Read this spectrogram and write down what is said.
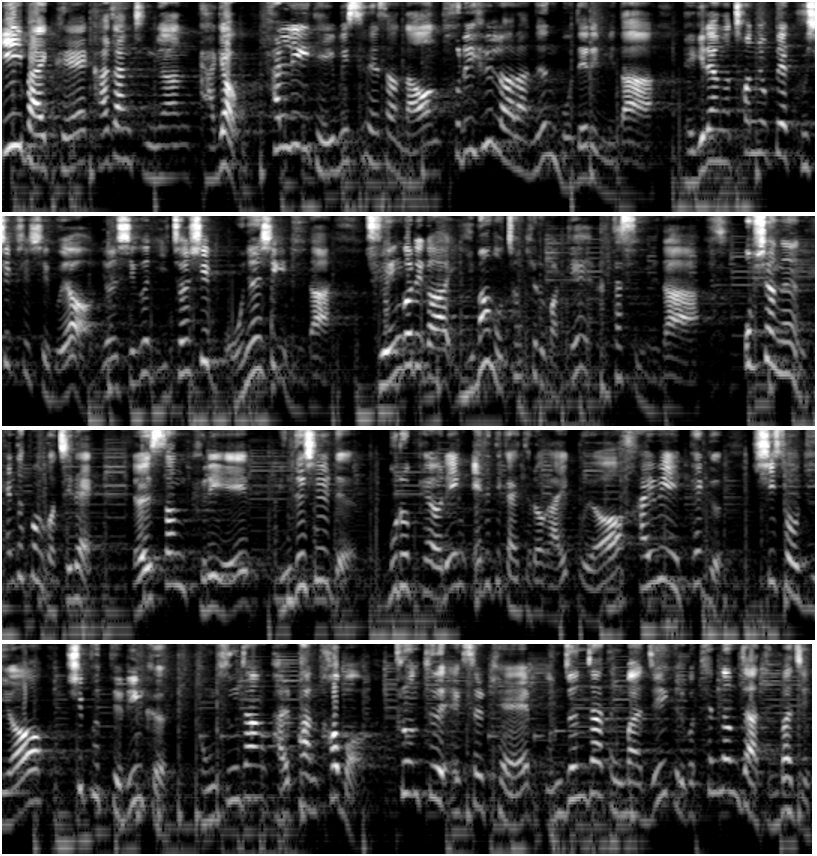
이 바이크의 가장 중요한 가격, 할리 데이비슨에서 나온 프리휠러라는 모델입니다. 배기량은 1690cc고요. 연식은 2015년식입니다. 주행거리가 25,000km밖에 안 탔습니다. 옵션은 핸드폰 거치대, 열선 그립, 윈드실드, 무릎 페어링 LED까지 들어가 있고요. 하이웨이 패그, 시소 기어, 쉬프트 링크, 동승장 발판 커버, 프론트 엑셀캡, 운전자 등받이, 그리고 텐덤자 등받이,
